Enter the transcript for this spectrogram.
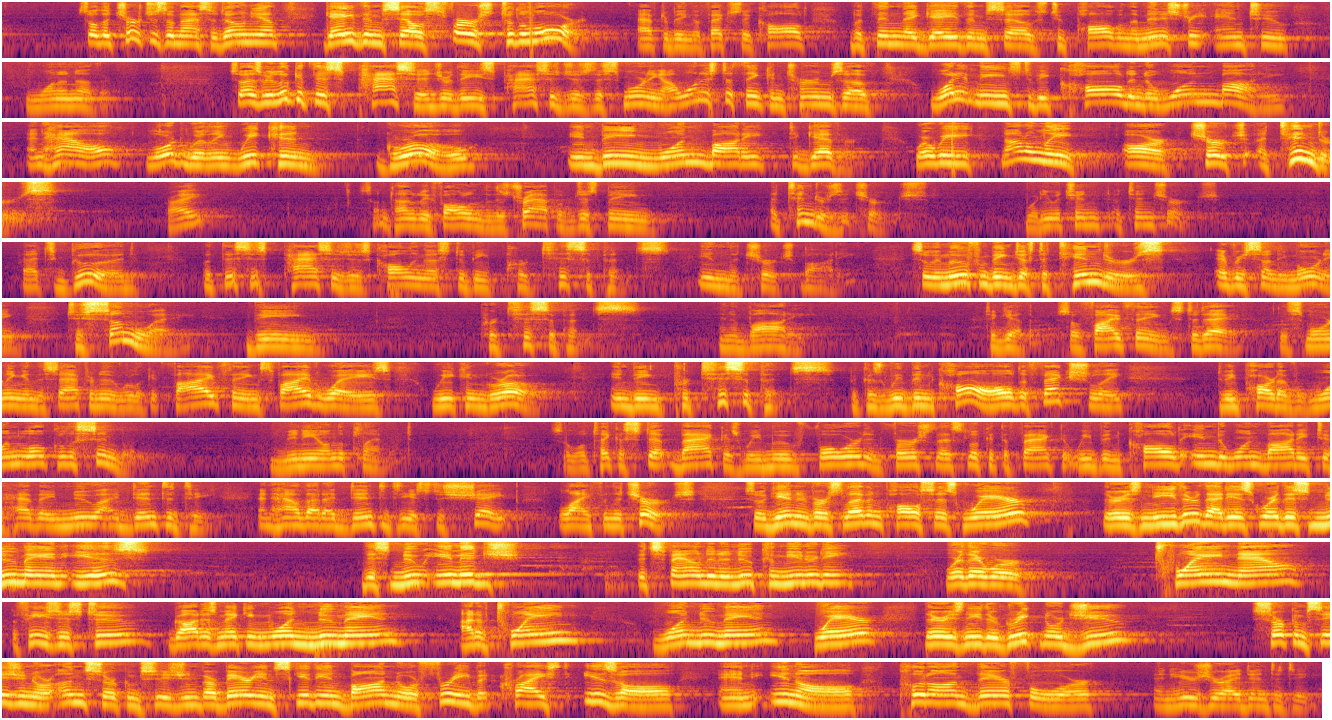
So the churches of Macedonia gave themselves first to the Lord after being effectually called, but then they gave themselves to Paul in the ministry and to one another. So, as we look at this passage or these passages this morning, I want us to think in terms of what it means to be called into one body and how, Lord willing, we can grow in being one body together, where we not only are church attenders, right? Sometimes we fall into the trap of just being attenders at church. What do you attend, attend church? That's good, but this is passage is calling us to be participants in the church body. So we move from being just attenders every Sunday morning to some way being participants in a body together. So, five things today, this morning and this afternoon. We'll look at five things, five ways we can grow in being participants because we've been called effectually to be part of one local assembly, many on the planet. So we'll take a step back as we move forward. And first, let's look at the fact that we've been called into one body to have a new identity and how that identity is to shape life in the church. So, again, in verse 11, Paul says, Where there is neither, that is, where this new man is, this new image that's found in a new community where there were twain now, Ephesians 2, God is making one new man out of twain, one new man. Where? There is neither Greek nor Jew, circumcision nor uncircumcision, barbarian, Scythian, bond nor free, but Christ is all and in all. Put on, therefore, and here's your identity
